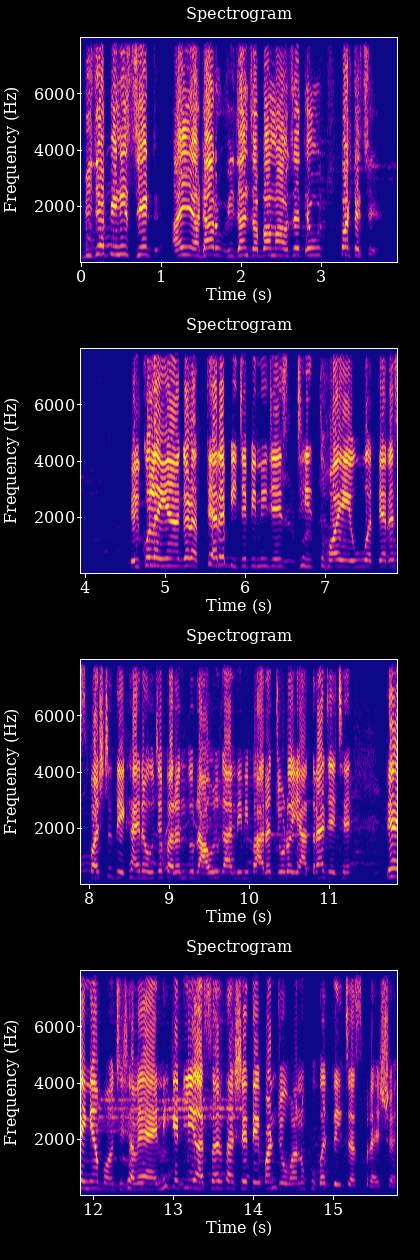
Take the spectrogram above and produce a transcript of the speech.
બીજેપીની સીટ અહીં અઢાર વિધાનસભામાં આવશે તેવું સ્પષ્ટ છે. બિલકુલ, અહીંયા આગળ અત્યારે બીજેપીની જે જીત હોય એવું અત્યારે સ્પષ્ટ દેખાઈ રહ્યું છે, પરંતુ રાહુલ ગાંધીની ભારત જોડો યાત્રા જે છે તે અહીંયા પહોંચી છે. હવે એની કેટલી અસર થશે તે પણ જોવાનું ખૂબ જ દિલચસ્પ રહેશે.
